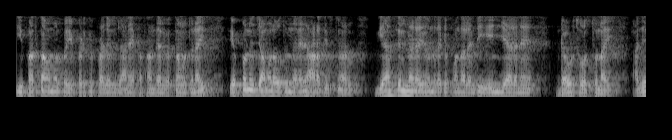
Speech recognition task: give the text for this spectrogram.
ఈ పథకం అమలుపై ఇప్పటికే ప్రజల నుంచి అనేక సందేహాలు వ్యక్తమవుతున్నాయి ఎప్పటి నుంచి అమలు అవుతుంది అనేది ఆరా తీస్తున్నారు. గ్యాస్ సిలిండర్ ఐదు వందలకి పొందాలంటే ఏం చేయాలనే డౌట్స్ వస్తున్నాయి. అదే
